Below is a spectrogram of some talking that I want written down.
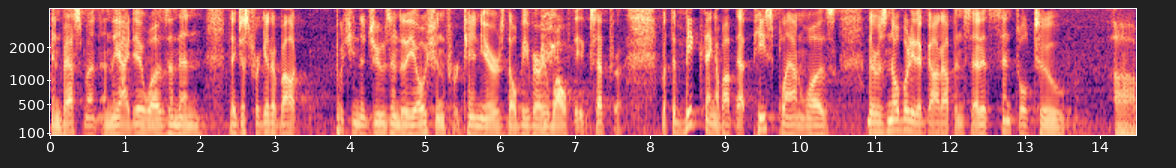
investment. And the idea was, and then they just forget about pushing the Jews into the ocean for 10 years, they'll be very wealthy, etc. But the big thing about that peace plan was there was nobody that got up and said it's central to uh,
